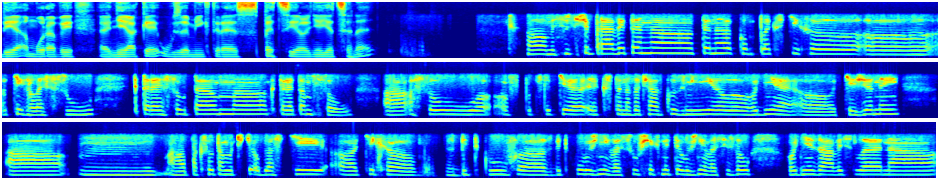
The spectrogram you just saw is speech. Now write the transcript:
Die a Moravy eh, nějaké území, které speciálně je cené? Myslím si, že právě ten, ten komplex těch, eh, těch lesů, které jsou tam, které tam jsou a, a jsou v podstatě, jak jste na začátku zmínil, hodně eh, těženy, a, mm, a pak jsou tam určitě oblasti těch zbytků, zbytků lužních lesů. Všechny ty lužní lesy jsou hodně závislé na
